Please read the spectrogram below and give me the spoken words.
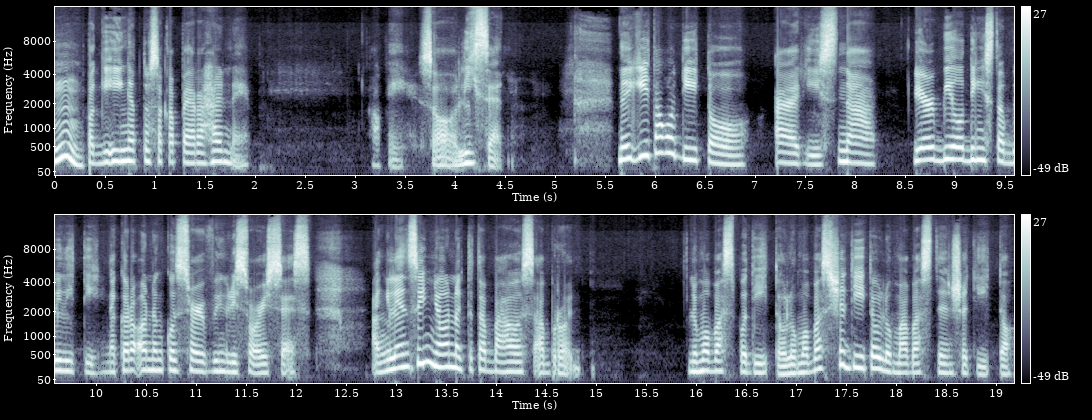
Hmm, pag-iingat to sa kaperahan eh. Okay, so listen. Nakikita ko dito, Aris, na you're building stability. Nagkaroon ng conserving resources. Ang ilan sa inyo nagtatrabaho sa abroad. Lumabas po dito. Lumabas siya dito, lumabas din siya dito.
